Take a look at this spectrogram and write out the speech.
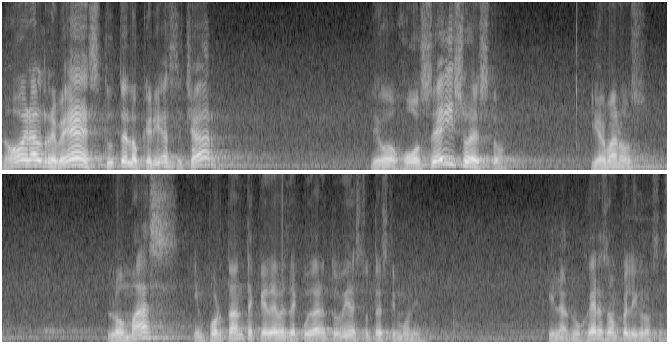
No, era al revés, tú te lo querías echar. Digo, José hizo esto. Y hermanos, lo más importante que debes de cuidar en tu vida es tu testimonio. Y las mujeres son peligrosas.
